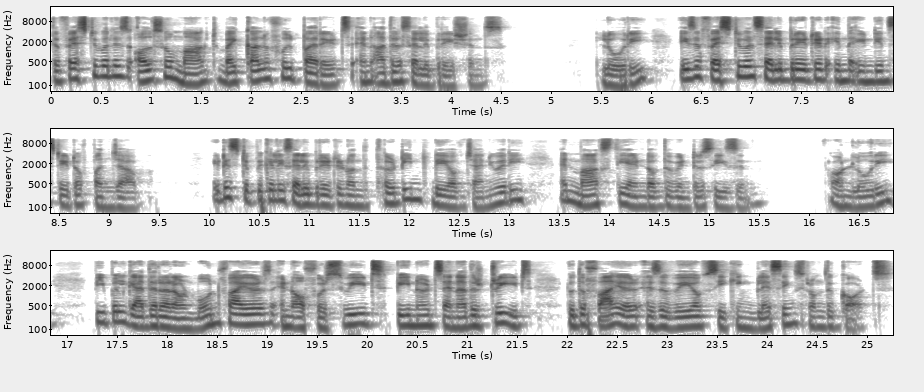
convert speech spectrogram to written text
The festival is also marked by colorful parades and other celebrations. Lohri is a festival celebrated in the Indian state of Punjab. It is typically celebrated on the 13th day of January and marks the end of the winter season. On Lohri, people gather around bonfires and offer sweets, peanuts, and other treats to the fire as a way of seeking blessings from the gods.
